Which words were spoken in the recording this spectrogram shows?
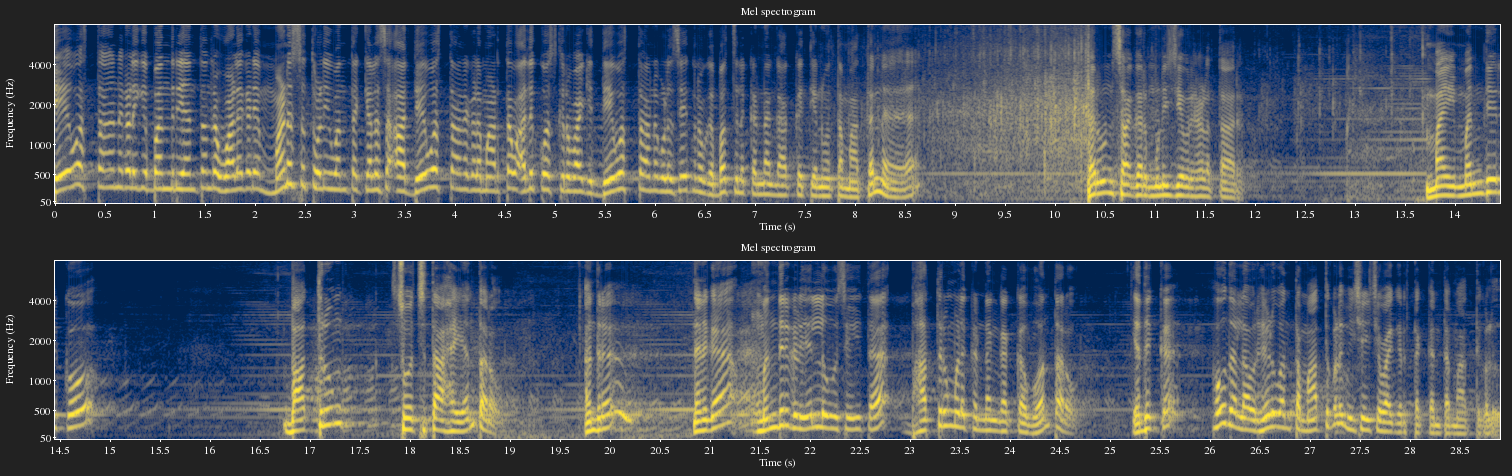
ದೇವಸ್ಥಾನಗಳಿಗೆ ಬಂದ್ರಿ ಅಂತಂದ್ರೆ ಒಳಗಡೆ ಮನಸ್ಸು ತೊಳೆಯುವಂಥ ಕೆಲಸ ಆ ದೇವಸ್ಥಾನಗಳು ಮಾಡ್ತಾವೆ. ಅದಕ್ಕೋಸ್ಕರವಾಗಿ ದೇವಸ್ಥಾನಗಳು ಸಹಿತ ನಮಗೆ ಬಚ್ಚಲು ಕಂಡಂಗೆ ಆಕೈತಿ ಅನ್ನುವಂಥ ಮಾತನ್ನು ತರುಣ್ ಸಾಗರ್ ಮುನಿಜಿಯವರು ಹೇಳ್ತಾರೆ ಮೈ ಮಂದಿರ್ಕೋ, ಬಾತ್ರೂಮ್ ಸ್ವಚ್ಛತಾ ಹೈ ಅಂತಾರೆ ಅವ್ರು ಅಂದ್ರೆ, ನನಗೆ ಮಂದಿರಗಳು ಎಲ್ಲವೂ ಸಹಿತ ಬಾತ್ರೂಮ್ಗಳು ಕಂಡಂಗೆ ಅಕ್ಕವು ಅಂತಾರೆ ಅವ್ರು. ಎದಕ್ಕೆ? ಹೌದಲ್ಲ, ಅವ್ರು ಹೇಳುವಂಥ ಮಾತುಗಳು ವಿಶೇಷವಾಗಿರ್ತಕ್ಕಂಥ ಮಾತುಗಳು.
